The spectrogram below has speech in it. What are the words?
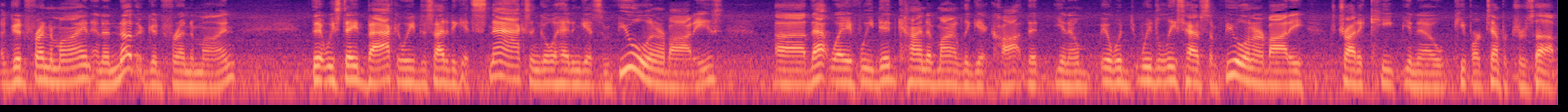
a good friend of mine, and another good friend of mine, that we stayed back and we decided to get snacks and go ahead and get some fuel in our bodies. Uh, that way, if we did kind of mildly get caught, that you know, it would we'd at least have some fuel in our body to try to keep you know keep our temperatures up.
